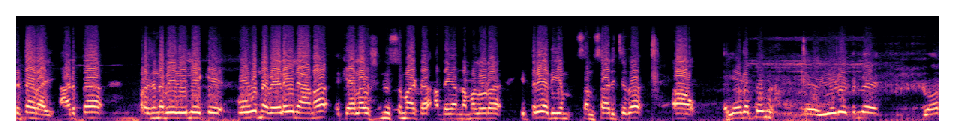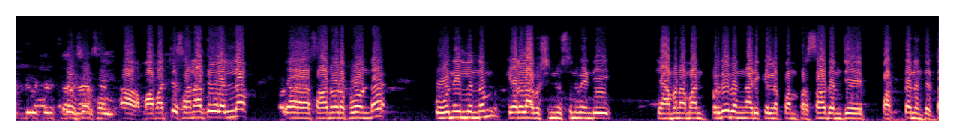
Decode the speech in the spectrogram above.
റിട്ടയറായി. അടുത്ത പ്രചരണവേദിയിലേക്ക് പോകുന്ന വേളയിലാണ് കേരള വിഷൻ ന്യൂസുമായിട്ട് അദ്ദേഹം നമ്മളോട് ഇത്രയധികം സംസാരിച്ചത്. എന്നോടൊപ്പം യു ഡി ബ്ലോക്ക് ഡിവിഷൻ മറ്റ് സ്ഥാനാർത്ഥികളെല്ലാം സാറിനോടൊപ്പം ഉണ്ട്. കോന്നിയിൽ നിന്നും കേരള വിഷൻ ന്യൂസിന് വേണ്ടി ക്യാമറാമാൻ പ്രദീപ് അങ്ങാടിക്കലിനൊപ്പം പ്രസാദ് എം ജെ പത്തനംതിട്ട.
